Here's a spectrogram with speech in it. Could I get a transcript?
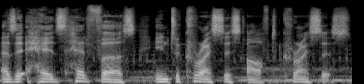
as it heads headfirst into crisis after crisis.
